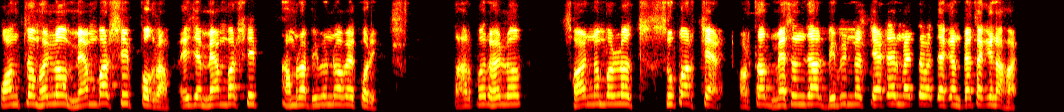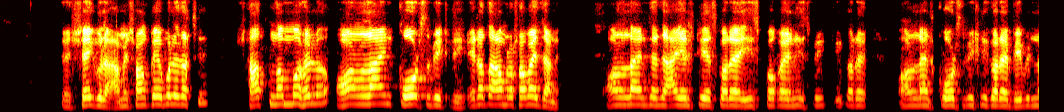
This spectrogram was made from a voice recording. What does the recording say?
পঞ্চম হলো মেম্বারশিপ প্রোগ্রাম এই যে মেম্বারশিপ আমরা বিভিন্নভাবে করি। তারপর হলো ছয় নম্বর হলো সুপার চ্যাট অর্থাৎ মেসেঞ্জার বিভিন্ন চ্যাটের মাধ্যমে দেখেন বেচা কিনা হয়। সেইগুলো আমি সংক্ষেপে বলে যাচ্ছি। সাত নম্বর হলো অনলাইন কোর্স বিক্রি। এটা তো আমরা সবাই জানি। অনলাইন আইএলটিএস করে স্পোকেন বিক্রি করে অনলাইন কোর্স বিক্রি করে বিভিন্ন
